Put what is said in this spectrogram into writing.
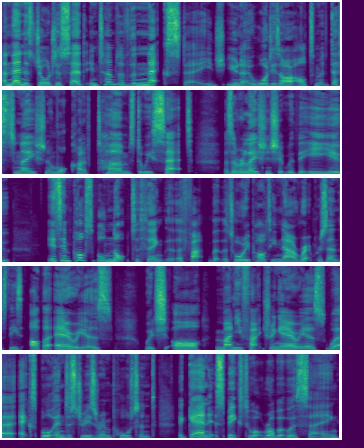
And then, as George has said, in terms of the next stage, you know, what is our ultimate destination and what kind of terms do we set as a relationship with the EU? It's impossible not to think that the fact that the Tory party now represents these other areas, which are manufacturing areas where export industries are important, again, it speaks to what Robert was saying.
